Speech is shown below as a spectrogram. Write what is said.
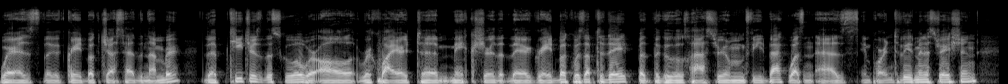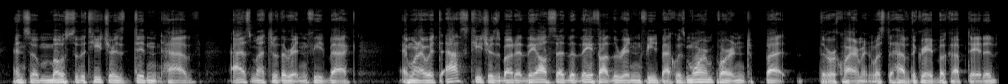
whereas the gradebook just had the number. The teachers at the school were all required to make sure that their gradebook was up to date, but the Google Classroom feedback wasn't as important to the administration. And so most of the teachers didn't have as much of the written feedback. And when I would ask teachers about it, they all said that they thought the written feedback was more important, but the requirement was to have the gradebook updated.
